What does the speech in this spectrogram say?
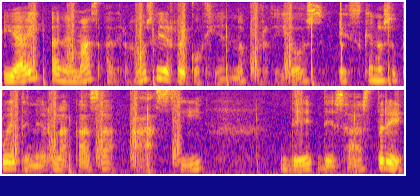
Y hay además, a ver, vamos a ir recogiendo, por Dios. Es que no se puede tener la casa así de desastre.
